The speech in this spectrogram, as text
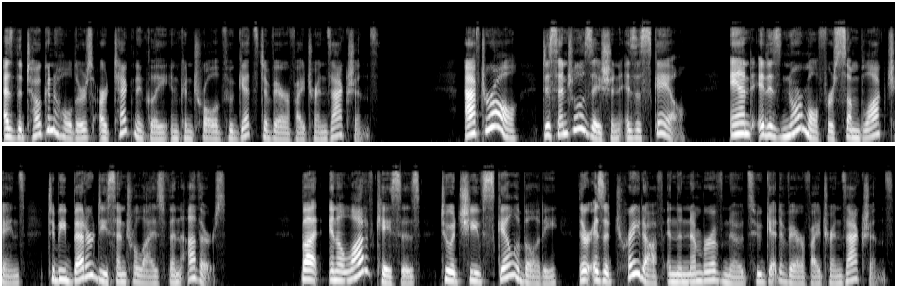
as the token holders are technically in control of who gets to verify transactions. After all, decentralization is a scale, and it is normal for some blockchains to be better decentralized than others. But in a lot of cases, to achieve scalability, there is a trade off in the number of nodes who get to verify transactions.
